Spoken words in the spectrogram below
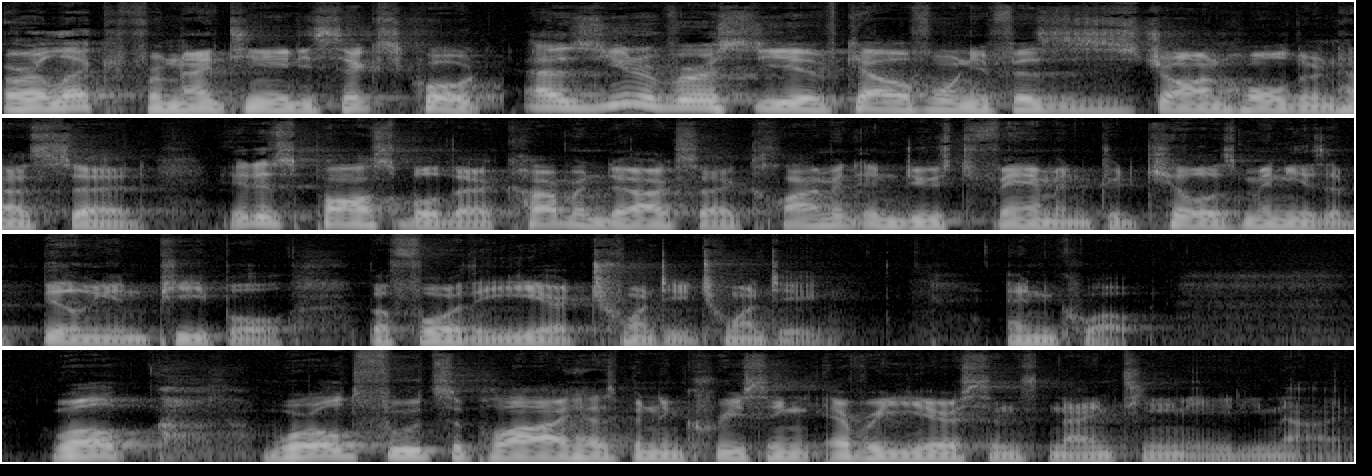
Ehrlich from 1986, quote, As University of California physicist John Holdren has said, it is possible that carbon dioxide climate induced famine could kill as many as a billion people before the year 2020. End quote. Well, world food supply has been increasing every year since 1989.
